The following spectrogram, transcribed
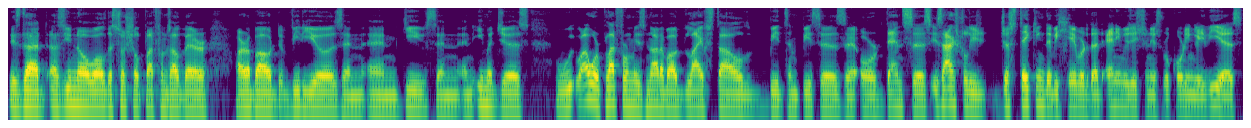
is that, as you know, all the social platforms out there are about videos and and gifs and and images we, our platform is not about lifestyle bits and pieces uh, or dances. It's actually just taking the behavior that any musician is recording ideas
